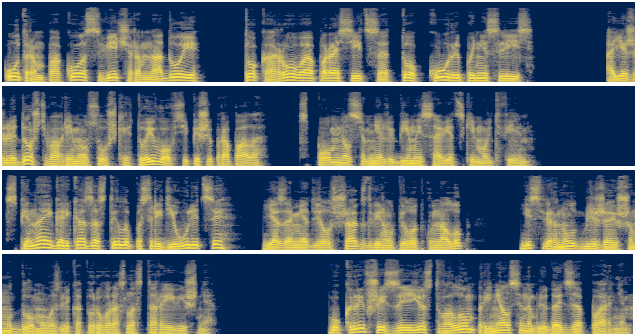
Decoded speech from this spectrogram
Утром покос, вечером надои, то корова опоросится, то куры понеслись. А ежели дождь во время усушки, то и вовсе пиши пропало. Вспомнился мне любимый советский мультфильм. Спина Игорька застыла посреди улицы, я замедлил шаг, сдвинул пилотку на лоб и свернул к ближайшему дому, возле которого росла старая вишня. Укрывшись за ее стволом, принялся наблюдать за парнем.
